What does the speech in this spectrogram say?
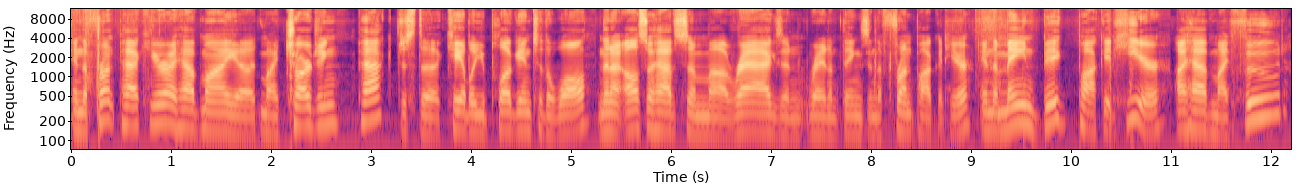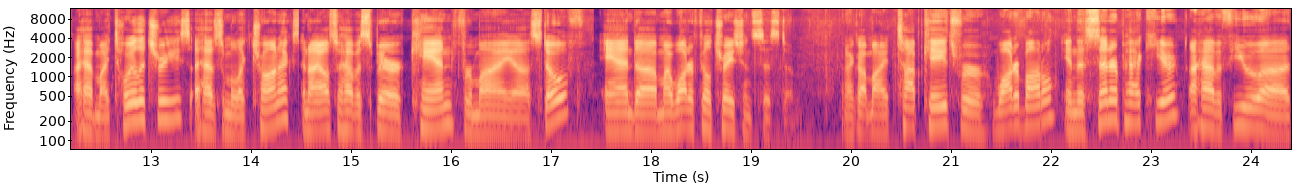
In the front pack here, I have my uh, my charging pack, just a cable you plug into the wall. And then I also have some uh, rags and random things in the front pocket here. In the main big pocket here, I have my food, I have my toiletries, I have some electronics, and I also have a spare can for my uh, stove and uh, my water filtration system. And I got my top cage for water bottle. In the center pack here, I have a few uh,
